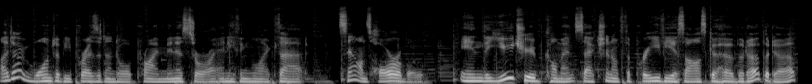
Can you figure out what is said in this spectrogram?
I don't want to be president or prime minister or anything like that. It sounds horrible. In the YouTube comment section of the previous Ask a Herbert Derp,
